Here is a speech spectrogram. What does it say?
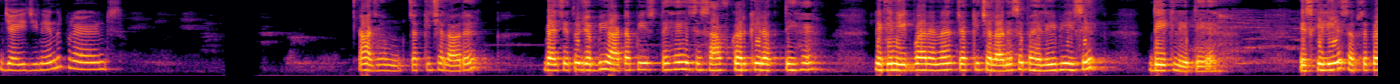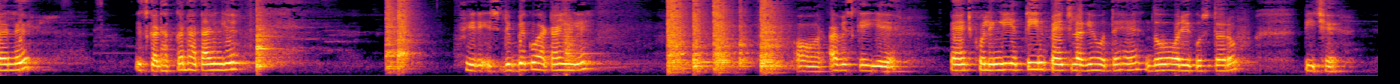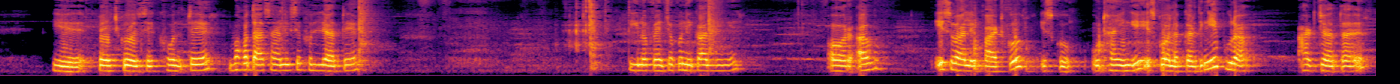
जय जिनेन्द्र फ्रेंड्स। आज हम चक्की चला रहे वैसे तो जब भी आटा पीसते हैं, इसे साफ़ करके रखते हैं। लेकिन एक बार है ना, चक्की चलाने से पहले भी इसे देख लेते हैं। इसके लिए सबसे पहले इसका ढक्कन हटाएँगे। फिर इस डिब्बे को हटाएँगे। और अब इसके ये पैच खोलेंगे। ये तीन पैच लगे होते हैं, दो और एक उस तरफ़ पीछे। ये पैच को ऐसे खोलते हैं, बहुत आसानी से खुल जाते हैं। तीनों पैचों को निकाल देंगे और अब इस वाले पार्ट को इसको उठाएँगे, इसको अलग कर देंगे। पूरा हट जाता है।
